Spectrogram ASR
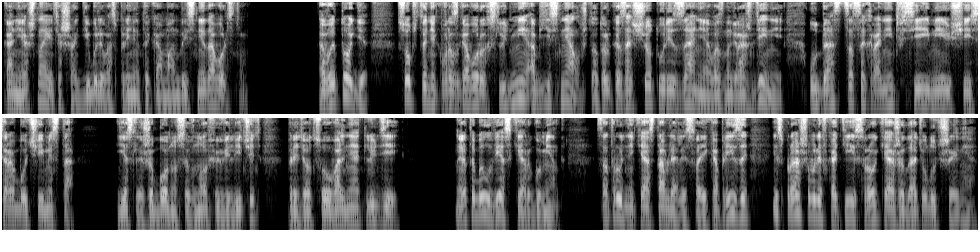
Конечно, эти шаги были восприняты командой с недовольством. А в итоге собственник в разговорах с людьми объяснял, что только за счет урезания вознаграждений удастся сохранить все имеющиеся рабочие места — если же бонусы вновь увеличить, придется увольнять людей. Это был веский аргумент. Сотрудники оставляли свои капризы и спрашивали, в какие сроки ожидать улучшения.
